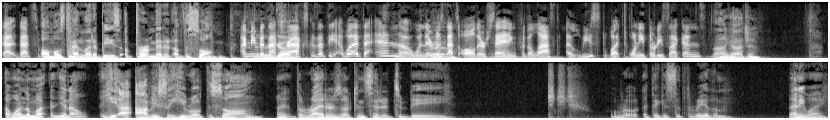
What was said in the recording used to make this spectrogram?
That, that's. almost ten let it be's per minute of the song. I mean, There but you that go. tracks because at the well at the end though, when they're just that's all they're saying for the last at least what 20, 30 seconds. I got you. I wonder, mu- you know, he uh, obviously he wrote the song. Right? The writers are considered to be who wrote? I think it's the three of them. Anyway,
